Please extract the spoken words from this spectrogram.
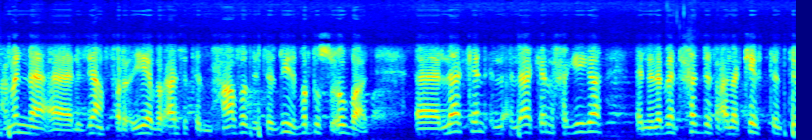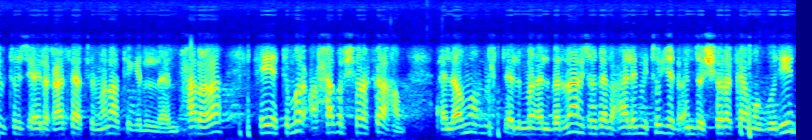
عملنا آه، لجان فرعية برئاسة المحافظ لتسديد برضه الصعوبات. لكن لكن الحقيقة إن لما نتحدث على كيف تتم توزيع الإغاثات في المناطق المحررة هي تمر عبر شركائهم. الأمم البرنامج الغذاء العالمي توجد عنده شركاء موجودين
